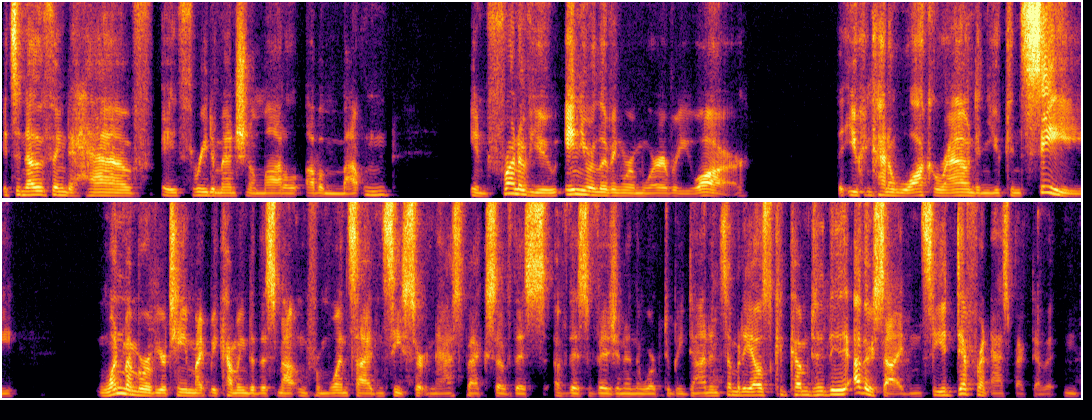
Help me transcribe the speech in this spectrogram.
It's another thing to have a three dimensional model of a mountain in front of you in your living room, wherever you are, that you can kind of walk around and you can see one member of your team might be coming to this mountain from one side and see certain aspects of this of this vision and the work to be done. And somebody else could come to the other side and see a different aspect of it. And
